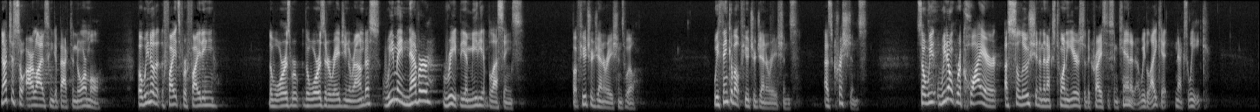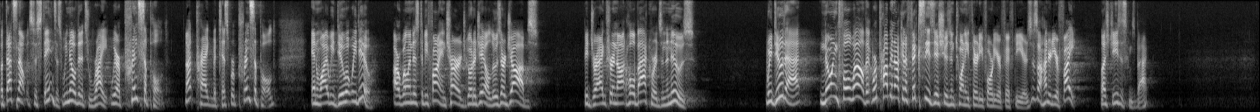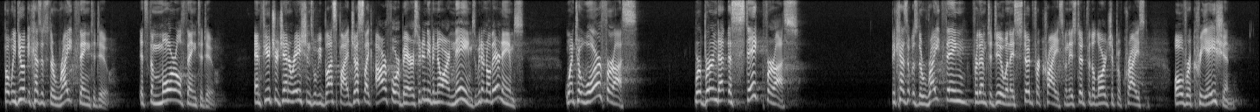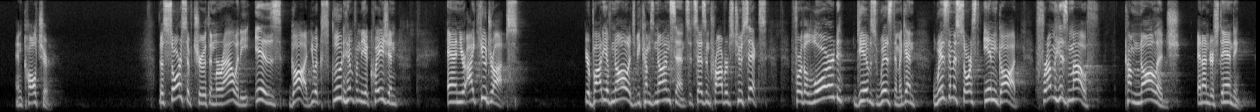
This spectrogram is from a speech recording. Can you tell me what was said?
not just so our lives can get back to normal, but we know that the fights we're fighting, the wars, the wars that are raging around us, we may never reap the immediate blessings, but future generations will. We think about future generations as Christians. So we, we don't require a solution in the next 20 years to the crisis in Canada. We'd like it next week. But that's not what sustains us. We know that it's right. We are principled, not pragmatists. We're principled in why we do what we do. Our willingness to be fined, charged, go to jail, lose our jobs, be dragged through a knothole backwards in the news. We do that knowing full well that we're probably not going to fix these issues in 20, 30, 40, or 50 years. This is a 100 year fight unless Jesus comes back. But we do it because it's the right thing to do, it's the moral thing to do. And future generations will be blessed by it, just like our forebears who didn't even know our names. We don't know their names. Went to war for us, were burned at the stake for us because it was the right thing for them to do when they stood for Christ, when they stood for the lordship of Christ over creation and culture. The source of truth and morality is God. You exclude him from the equation, and your IQ drops. Your body of knowledge becomes nonsense. It says in Proverbs 2 6, For the Lord gives wisdom. Again, wisdom is sourced in God. From his mouth come knowledge and understanding.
